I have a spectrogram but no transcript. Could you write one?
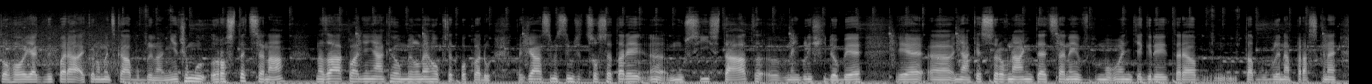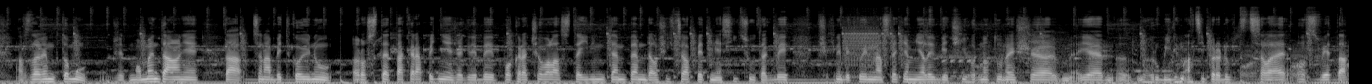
toho, jak vypadá ekonomická bublina. Něčemu roste cena na základě nějakého milného předpokladu. Takže já si myslím, že co se tady eh, musí stát v nejbližší době, je eh, nějaké srovnání té ceny v momentě, kdy teda ta bublina praskne a vzhledem k tomu, že momentálně ta cena bitcoinu roste tak rapidně, že kdyby pokračovala stejným tempem dalších třeba pět měsíců, tak by všechny bitcoiny na světě měly větší hodnotu, než eh, je hrubý domácí produkt celého světa,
